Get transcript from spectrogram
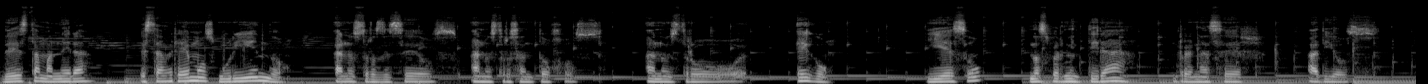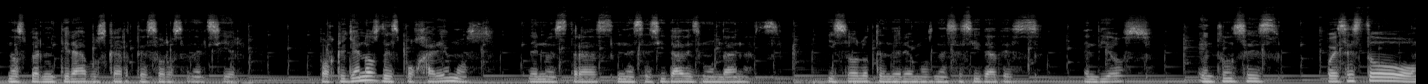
De esta manera estaremos muriendo a nuestros deseos, a nuestros antojos, a nuestro ego. Y eso nos permitirá renacer a Dios nos permitirá buscar tesoros en el cielo, porque ya nos despojaremos de nuestras necesidades mundanas y solo tendremos necesidades en Dios. Entonces, pues esto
